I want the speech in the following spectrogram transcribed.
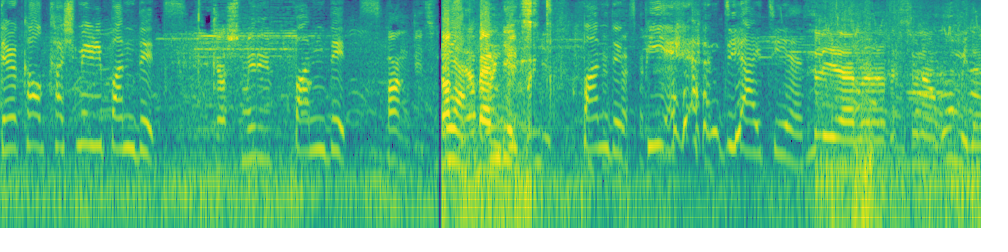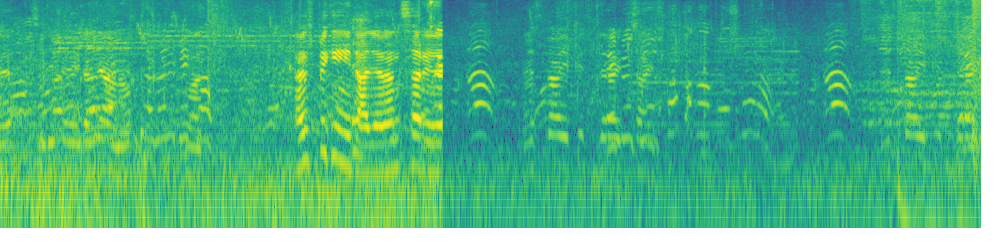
They're called Kashmiri Pandits. Kashmiri Pandits. pandits, Yeah. bandits. Pandits. P A N D I T S. Lei è una persona umile, si dice in italiano. I'm speaking Italian, I'm sorry. Let's try if it's the right side. Let's try if it's the right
